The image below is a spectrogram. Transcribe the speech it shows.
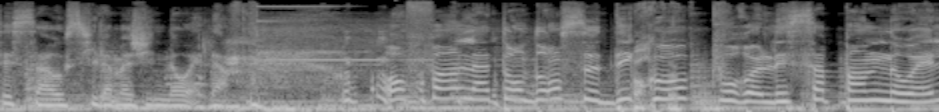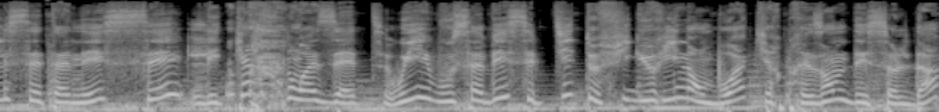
c'est ça aussi la magie de Noël. Enfin, la tendance déco pour les sapins de Noël cette année, c'est les casse-noisettes. Oui, vous savez, ces petites figurines en bois qui représentent des soldats.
